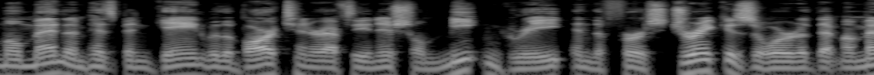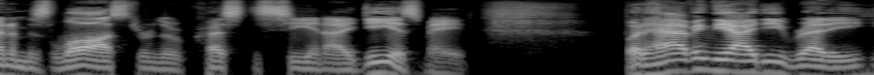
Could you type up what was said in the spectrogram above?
momentum has been gained with a bartender after the initial meet and greet and the first drink is ordered, that momentum is lost when the request to see an ID is made. But having the ID ready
